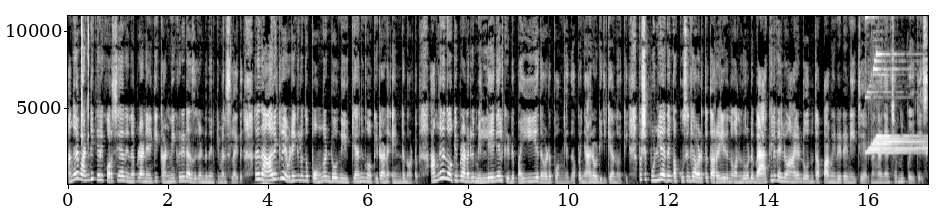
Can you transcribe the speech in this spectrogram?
അങ്ങനെ വണ്ടി കയറി കുറച്ച് നേരം നിന്നപ്പോഴാണ് എനിക്ക് കണ്ണിക്കടിയുടെ അസുഖം ഉണ്ടെന്ന് എനിക്ക് മനസ്സിലായത്. അതായത് ആരെങ്കിലും എവിടെയെങ്കിലും ഒന്ന് പൊങ്ങുണ്ടോ എന്ന് ഇരിക്കാനും നോക്കിയിട്ടാണ് എന്റെ നോട്ടം. അങ്ങനെ നോക്കിയപ്പോഴാണ് ഒരു മില്ലേനിയൽ കിഡ് പയ്യത് അവിടെ പൊങ്ങിയത്. അപ്പോൾ ഞാൻ അവിടെ ഇരിക്കാൻ നോക്കി. പക്ഷെ പുള്ളി അതും കക്കൂസിന്റെ അവിടുത്തെ തറയിലിരുന്ന് വന്നതുകൊണ്ട് ബാക്കിൽ വല്ലതും ആയുണ്ടോ എന്ന് തപ്പാൻ വേണ്ടിയിട്ട് എണീച്ചായിരുന്നു അങ്ങനെ ഞാൻ ചമ്മിപ്പോയി ഗൈസ്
